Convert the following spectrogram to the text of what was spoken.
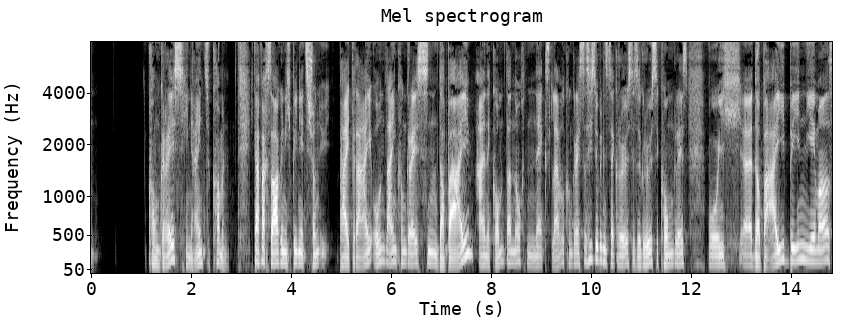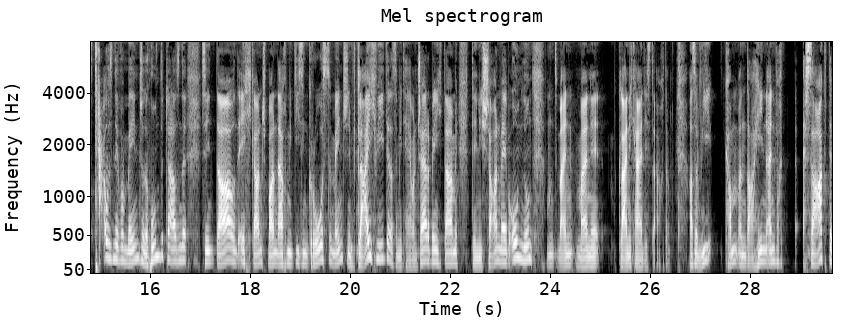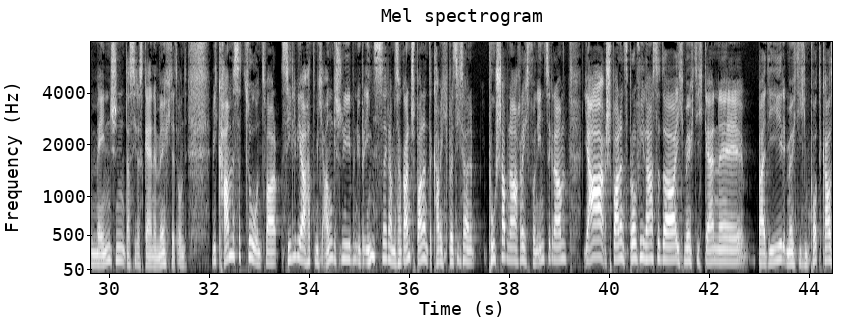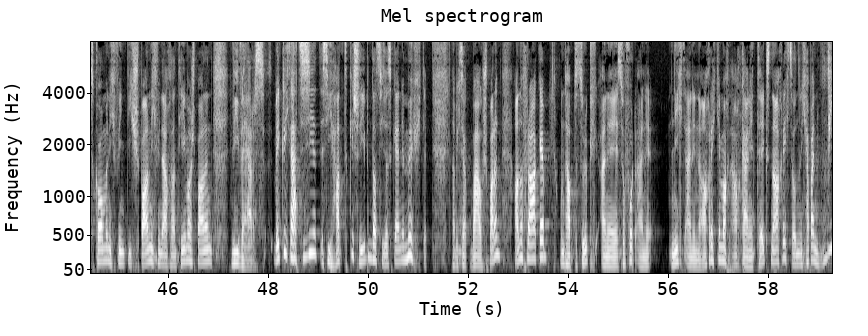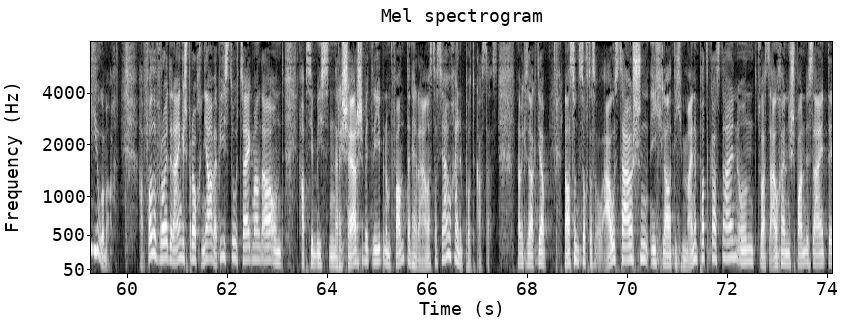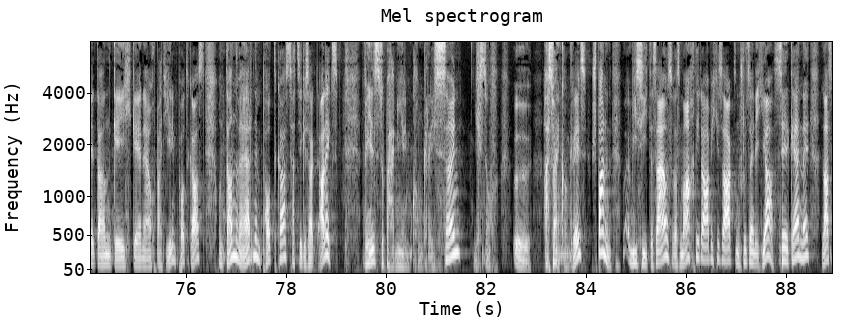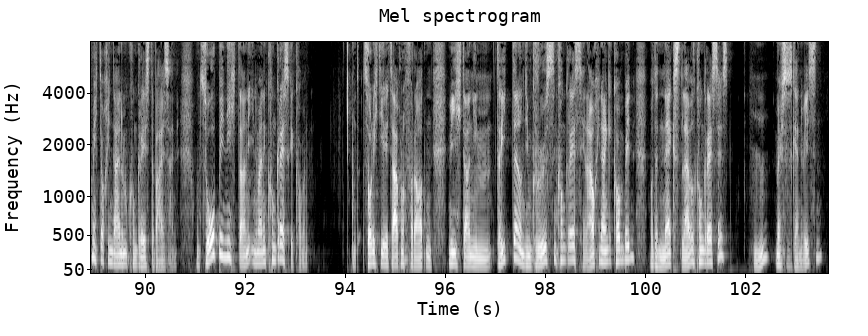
Kongress hineinzukommen. Ich darf auch sagen, ich bin jetzt schon bei drei Online-Kongressen dabei. Eine kommt dann noch, der Next Level Kongress. Das ist übrigens der größte, der größte Kongress, wo ich äh, dabei bin jemals. Tausende von Menschen oder Hunderttausende sind da und echt ganz spannend. Auch mit diesen großen Menschen gleich wieder. Also mit Hermann Scherer bin ich da, mit Dennis Scharnweber und und und. mein, meine Kleinigkeit ist auch da. Also wie kann man dahin einfach er sagt dem Menschen, dass sie das gerne möchtet. Und wie kam es dazu? Und zwar, Silvia hat mich angeschrieben über Instagram. Das war ganz spannend. Da kam ich plötzlich so eine Push-Up-Nachricht von Instagram. Ja, spannendes Profil hast du da. Ich möchte dich gerne bei dir, möchte ich im Podcast kommen. Ich finde dich spannend. Ich finde auch dein Thema spannend. Wie wär's? Wirklich, da hat sie, sie hat geschrieben, dass sie das gerne möchte. Da habe ich gesagt, wow, spannend. Anfrage und habe zurück eine, sofort eine nicht eine Nachricht gemacht, auch keine Textnachricht, sondern ich habe ein Video gemacht. Habe voller Freude reingesprochen, ja, wer bist du, zeig mal da und habe sie ein bisschen Recherche betrieben und fand dann heraus, dass sie auch einen Podcast hast. Da habe ich gesagt, ja, lass uns doch das austauschen. Ich lade dich in meinen Podcast ein und du hast auch eine spannende Seite, dann gehe ich gerne auch bei dir im Podcast. Und dann während dem Podcast hat sie gesagt, Alex, willst du bei mir im Kongress sein? Ich so, öh hast du einen Kongress? Spannend. Wie sieht das aus? Was macht ihr da, habe ich gesagt. Und schlussendlich, ja, sehr gerne, lass mich doch in deinem Kongress dabei sein. Und so bin ich dann in meinen Kongress gekommen. Und soll ich dir jetzt auch noch verraten, wie ich dann im dritten und im größten Kongress auch hineingekommen bin, wo der Next Level Kongress ist? Hm, möchtest du es gerne wissen?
